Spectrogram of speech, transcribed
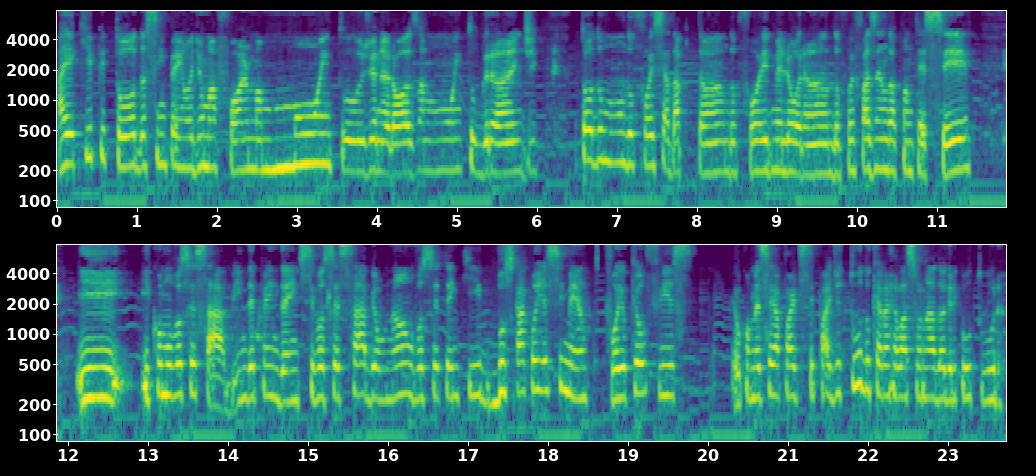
A equipe toda se empenhou de uma forma muito generosa, muito grande. Todo mundo foi se adaptando, foi melhorando, foi fazendo acontecer. E, e como você sabe, independente se você sabe ou não, você tem que buscar conhecimento. Foi o que eu fiz. Eu comecei a participar de tudo que era relacionado à agricultura.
